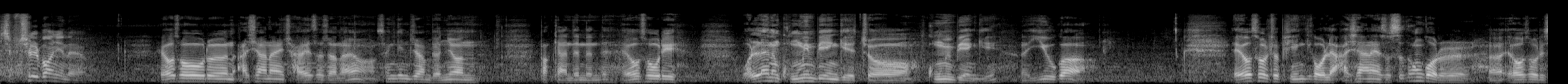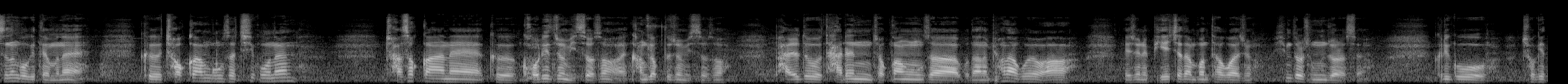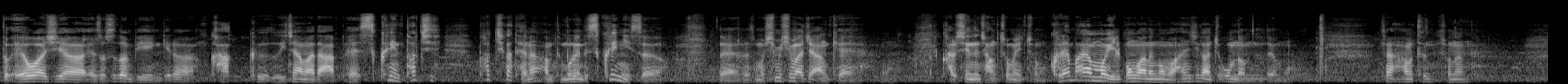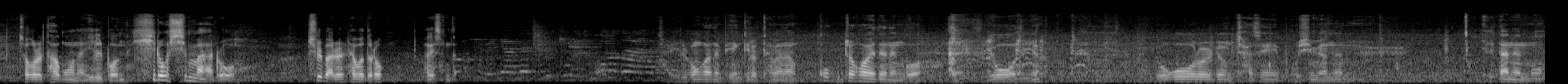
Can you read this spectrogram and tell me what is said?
히로시마 117번이네요. 에어서울은 아시아나의 자회사잖아요. 생긴 지 한 몇 년 밖에 안 됐는데 에어서울이 원래는 국민 비행기였죠. 국민 비행기. 네, 이유가 에어서울 저 비행기가 원래 아시아나에서 쓰던 거를 어, 에어서울이 쓰는 거기 때문에 그 저가 항공사 치고는 좌석 간의 그 거리도 좀 있어서 간격도 좀 있어서 발도 다른 저가 항공사보다는 편하고요. 아 예전에 비엣젯 한번 타고 아주 힘들어 죽는 줄 알았어요 그리고 저게 또 에어아시아에서 쓰던 비행기라 각 그 의자마다 앞에 스크린 터치 터치가 되나? 아무튼 모르겠는데 스크린이 있어요. 네 그래서 뭐 심심하지 않게 갈 수 있는 장점은 있죠. 뭐 그래봐야 뭐 일본 가는 거뭐 1시간 조금 넘는데 뭐 자 아무튼 저는 저거를 타고 네, 일본 히로시마로 출발을 해보도록 하겠습니다. 자 일본 가는 비행기를 타면 꼭 적어야 되는 거 네, 요거거든요 요거를 좀 자세히 보시면은 일단은 뭐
